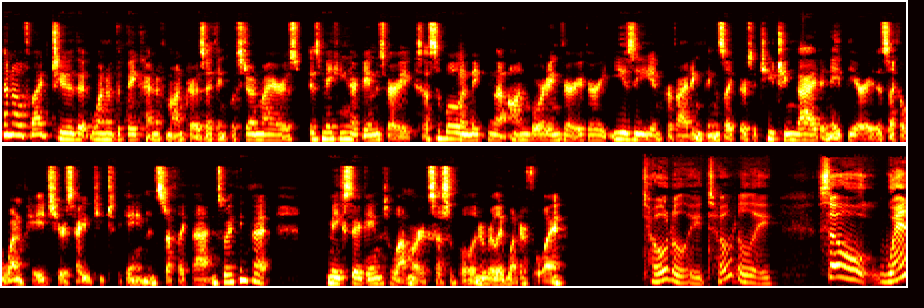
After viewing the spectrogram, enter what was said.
and I'll flag too that one of the big kind of mantras I think with Stonemaier is, is making their games very accessible and making that onboarding very, very easy and providing things like there's a teaching guide and apiary that's like a one page, here's how you teach the game and stuff like that. And so I think that makes their games a lot more accessible in a really wonderful way. Totally, totally. So when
